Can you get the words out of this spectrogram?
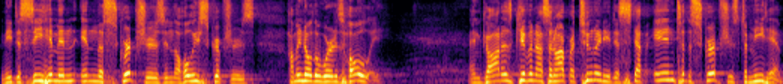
We need to see him in, in the scriptures, in the holy scriptures. How many know the word is holy? And God has given us an opportunity to step into the scriptures to meet him.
